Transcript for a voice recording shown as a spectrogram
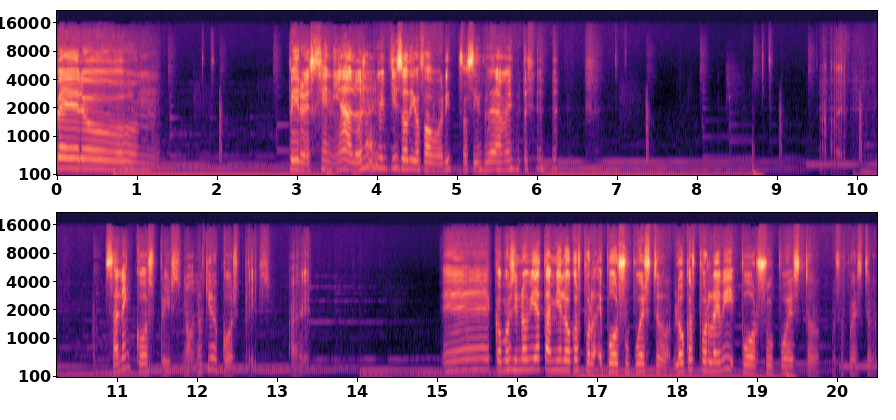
Pero... Pero es genial, es mi episodio favorito, sinceramente. A ver. Salen cosplays. No, no quiero cosplays. A ver. Eh, como si no hubiera también locos por... por supuesto. ¿Locos por Levi? Por supuesto. Por supuesto.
